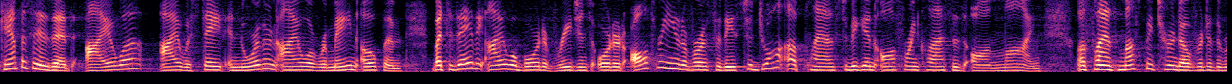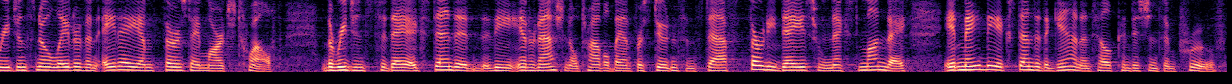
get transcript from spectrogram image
Campuses at Iowa, Iowa State, and Northern Iowa remain open, but today the Iowa Board of Regents ordered all three universities to draw up plans to begin offering classes online. Those plans must be turned over to the regents no later than 8 a.m. Thursday, March 12th. The regents today extended the international travel ban for students and staff 30 days from next Monday. It may be extended again until conditions improve.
